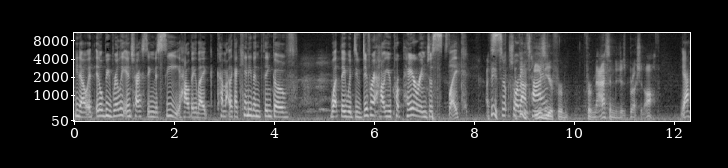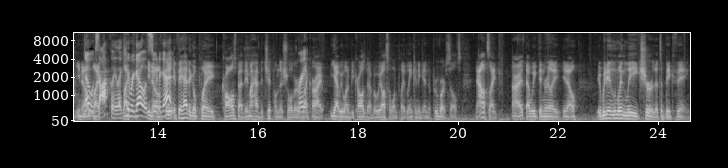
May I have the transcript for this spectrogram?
you know, it, it'll be really interesting to see how they like come out. Like, I can't even think of what they would do different, how you prepare in just like I think it's, so, I short think amount of time. easier for for Madison to just brush it off. Yeah. You know, no, like- exactly. Like, here we go. Let's you do know, it if they- again. If they, had to go play Carlsbad, they might have the chip on their shoulder. of Right. Like, all right, yeah, we want to be Carlsbad, but we also want to play Lincoln again to prove ourselves. Now it's like, all right, that week didn't really, you know, we didn't win league. Sure, that's a big thing,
